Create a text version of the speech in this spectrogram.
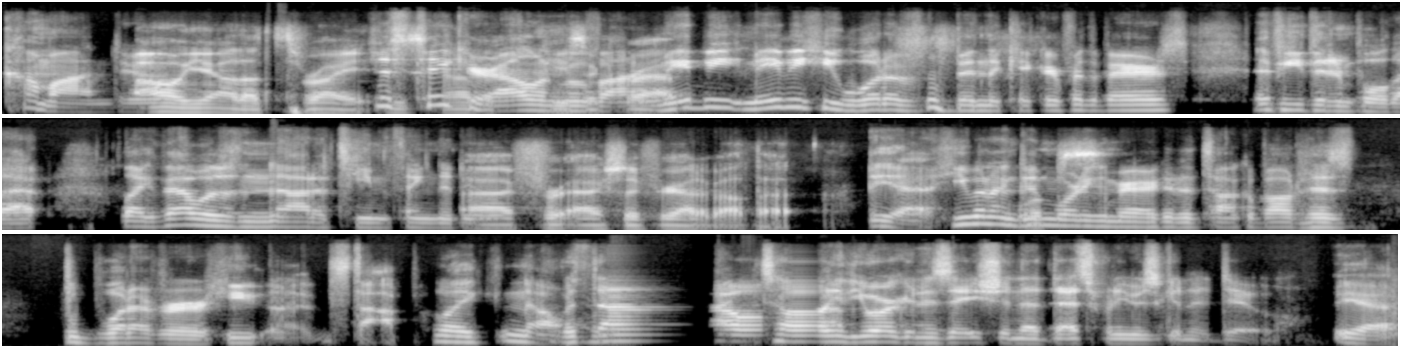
come on, dude. oh, yeah, that's right. Just He's take your of a L and move on. crap. Maybe maybe he would have been the kicker for the Bears if he didn't pull that. Like that was not a team thing to do. I for, actually forgot about that. yeah, he went on Good Whoops. Morning America to talk about his whatever. He uh, stop. Like no, Without telling the organization that that's what he was going to do. yeah,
